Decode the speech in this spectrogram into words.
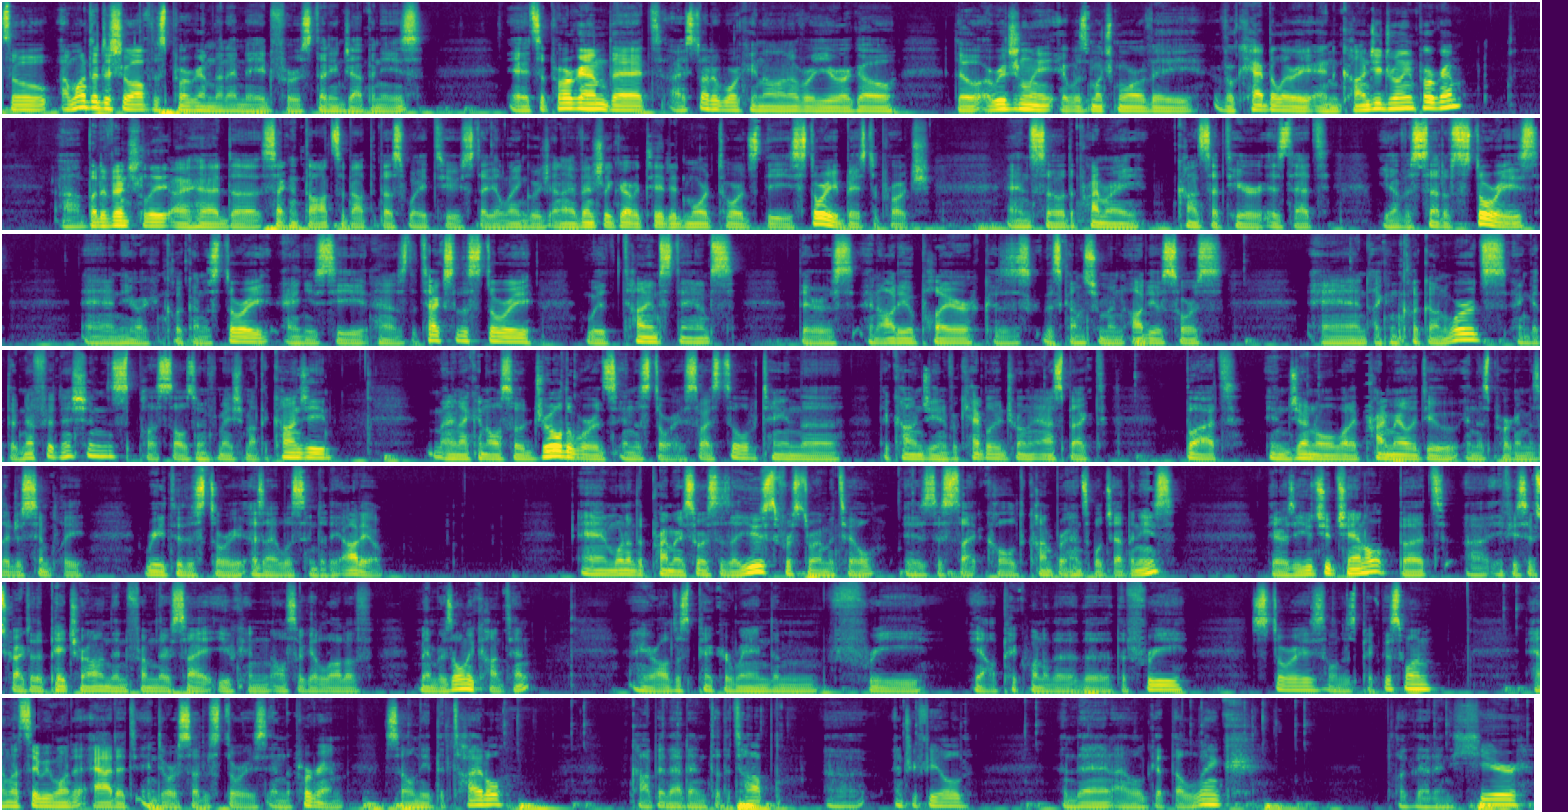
So I wanted to show off this program that I made for studying Japanese. It's a program that I started working on over a year ago, though originally it was much more of a vocabulary and kanji drilling program. Uh, but eventually I had uh, second thoughts about the best way to study a language, and I eventually gravitated more towards the story-based approach. And so the primary concept here is that you have a set of stories, and here I can click on a story, and you see it has the text of the story with timestamps, there's an audio player because this comes from an audio source. And I can click on words and get their definitions, plus also information about the kanji. And I can also drill the words in the story. So I still retain the, the kanji and vocabulary drilling aspect. But in general, what I primarily do in this program is I just simply read through the story as I listen to the audio. And one of the primary sources I use for story material is this site called Comprehensible Japanese. There's a YouTube channel, but uh, if you subscribe to the Patreon, then from their site, you can also get a lot of members only content. Here, I'll just pick a random free, yeah, I'll pick one of the, the, the free stories. I'll just pick this one. And let's say we want to add it into our set of stories in the program. So I'll need the title, copy that into the top uh, entry field, and then I will get the link, plug that in here.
